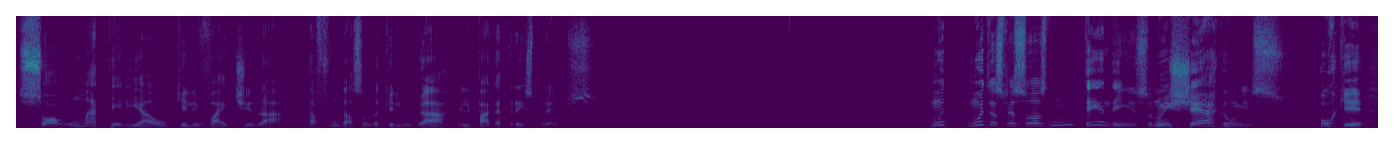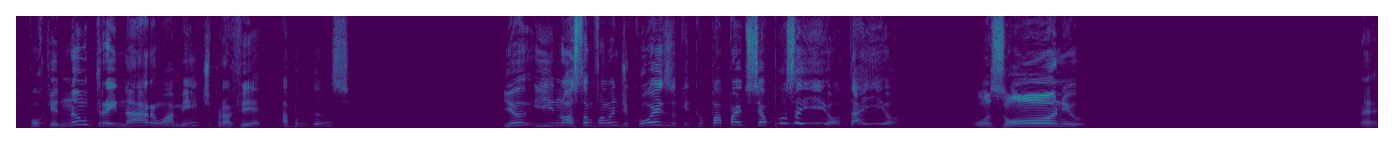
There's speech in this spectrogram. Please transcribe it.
Só o material que ele vai tirar da fundação daquele lugar, ele paga três prédios. Muitas pessoas não entendem isso, não enxergam isso. Por quê? Porque não treinaram a mente para ver abundância. E, eu, e, nós estamos falando de coisas que, que o Papai do Céu pôs aí, ó, está aí, ó. O ozônio. Né?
